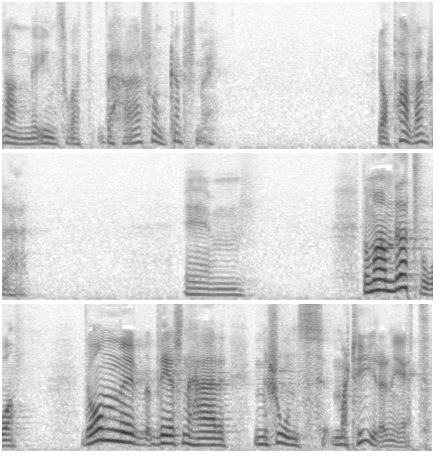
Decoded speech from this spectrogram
Lange insåg att det här funkar inte för mig. Jag pallar inte det här. Ehm, de andra två de blev såna här missionsmartyrer, ni vet.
